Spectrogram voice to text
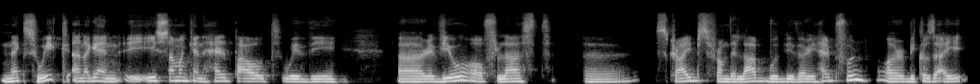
next week. And again, if someone can help out with the uh, review of last uh, scribes from the lab would be very helpful or because I,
